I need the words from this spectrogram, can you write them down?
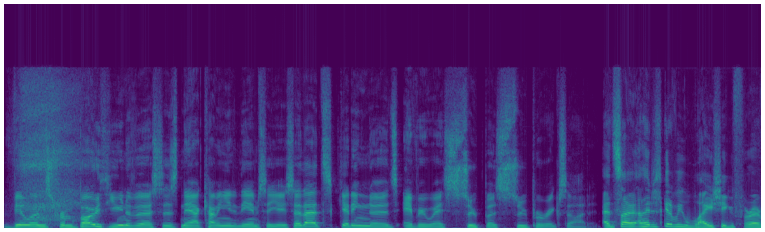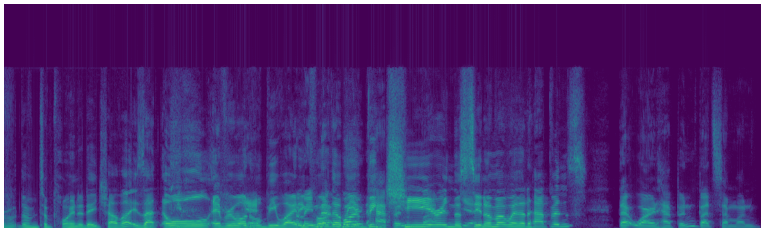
villains from both universes now coming into the MCU. So that's getting nerds everywhere super, super excited. and so are they just going to be waiting for every- them to point at each other? Is that all everyone Yeah. will be waiting I mean, for? There'll be a big happen, cheer in the yeah. cinema when it happens. That won't happen, but someone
